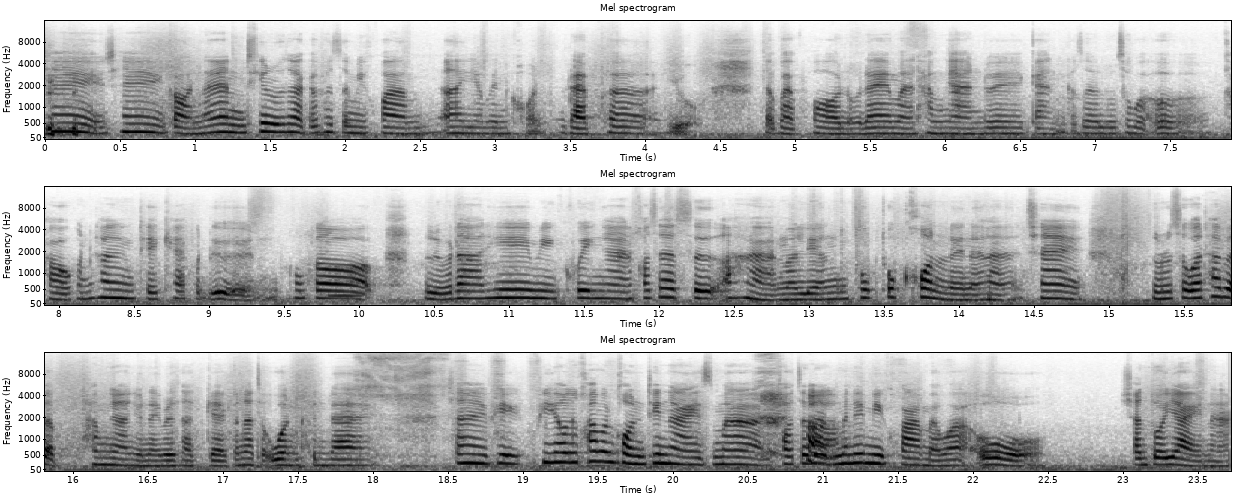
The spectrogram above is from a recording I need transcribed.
ใช่ใช่ก่อนหน้าที่รู้จักก็คือจะมีความเอ่อยังเป็นคนแรปเปอร์อยู่ แต่แบบพอหนูได้มาทำงานด้วยกัน ก็จะรู้สึกว่าเออเขาค่อนข้าง take care คนอื่นเขาก็หรือเวลาที่มีคุยงานเขาจะซื้ออาหารมาเลี้ยงทุกทุกคนเลยนะคะใช่หนูรู้สึกว่าถ้าแบบทำงานอยู่ในบริษัทแกก็น่าจะอ้วนขึ้นได้ ใช่พี่พี่เขาค่อนข้างเป็นคนที่ nice มากเขาจะแบบค่ะไม่ได้มีความแบบว่า โอ้ฉันตัวใหญ่นะ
